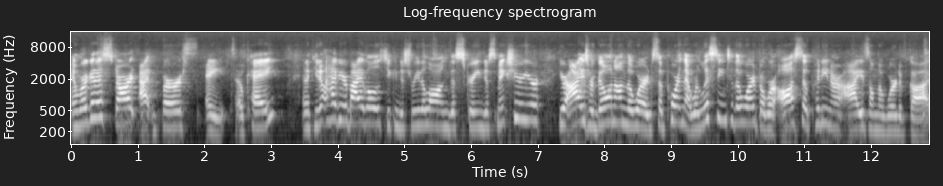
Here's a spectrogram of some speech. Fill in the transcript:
and we're going to start at verse 8 okay and if you don't have your Bibles, you can just read along the screen. Just make sure your, your eyes are going on the Word. It's important that we're listening to the Word, but we're also putting our eyes on the Word of God.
